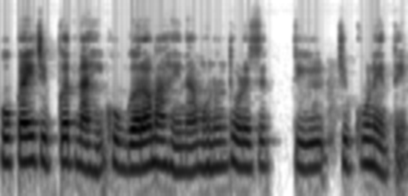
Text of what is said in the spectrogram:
खूप काही चिपकत नाही खूप गरम आहे ना म्हणून थोडेसे तीळ चिपकून येते.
